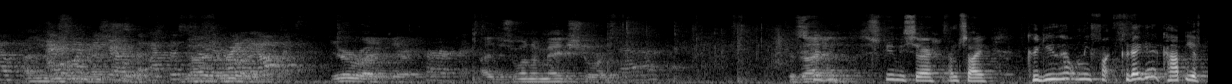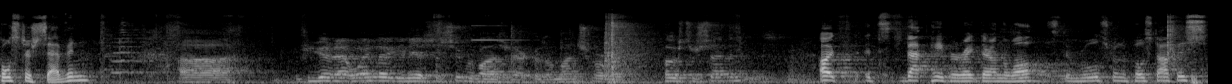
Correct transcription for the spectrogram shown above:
Oh, I I just just wanted wanna make make sure I was putting my crystal No, in you're right in the right. office. You're right there. Perfect. I just want to make sure. Cause I, Excuse me, excuse me, sir. I'm sorry. Could you help me find? Could I get a copy of poster seven? uh, if you go to that window, you'd ask the supervisor there, cause I'm not sure what poster seven is. Oh, it's, it's that paper right there on the wall. It's the rules from the post office.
